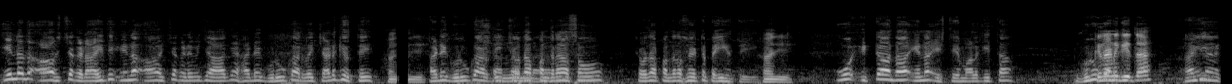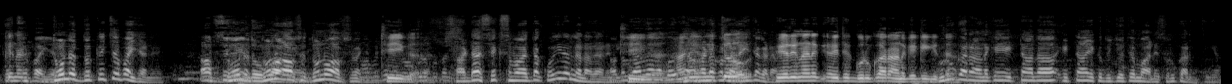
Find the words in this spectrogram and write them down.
ਇਹਨਾਂ ਦਾ ਆਪਸ ਝਗੜਾ ਸੀ ਤੇ ਇਹਨਾਂ ਆਪਸ ਝਗੜੇ ਵਿੱਚ ਆ ਕੇ ਸਾਡੇ ਗੁਰੂ ਘਰ ਵਿੱਚ ਚੜ ਕੇ ਉੱਤੇ ਹਾਂਜੀ। ਸਾਡੇ ਗੁਰੂ ਘਰ ਦੀ 14 1500 14 1500 ਇੱਟ ਪਈ ਹੁੰਦੀ ਹਾਂਜੀ। ਉਹ ਇੱਟਾਂ ਦਾ ਇਹਨਾਂ ਇਸਤੇਮਾਲ ਕੀਤਾ। ਗੁਰੂ ਕਿਹਨਾਂ ਨੇ ਕੀਤਾ? ਹਾਂਜੀ ਦੋਨੋਂ ਦੋ ਕ੍ਰਿਸਚਨ ਭਾਈ ਜਾਨੇ ਆਪਸ ਦੋਨੋਂ ਆਪਸ ਦੋਨੋਂ ਆਪਸ ਵਿੱਚ ਠੀਕ ਹੈ ਸਾਡਾ ਸਿੱਖ ਸਮਾਜ ਦਾ ਕੋਈ ਨਾ ਲੈਣਾ ਦੇਣਾ ਠੀਕ ਹੈ ਹਾਂਜੀ ਚਲੋ ਫਿਰ ਇਹਨਾਂ ਨੇ ਇੱਥੇ ਗੁਰੂ ਘਰ ਆਣ ਕੇ ਕੀ ਗੁਰੂ ਕੀਤਾ ਘਰ ਆਣ ਕੇ ਇੱਟਾਂ ਦਾ ਇੱਟਾਂ ਇੱਕ ਦੂਜੇ ਉੱਤੇ ਮਾਰਨੇ ਸ਼ੁਰੂ ਕਰ ਦਿੱਤੀਆਂ।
